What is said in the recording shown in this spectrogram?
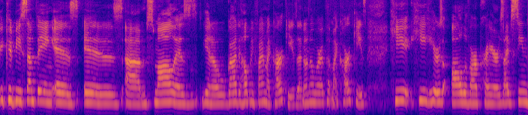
it could be something as is um, small as you know god help me find my car keys. I don't know where i put my car keys. He he hears all of our prayers. I've seen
